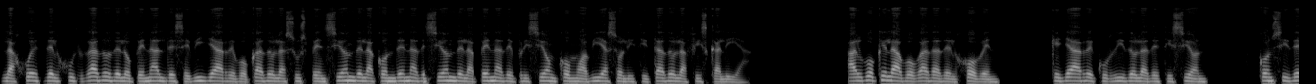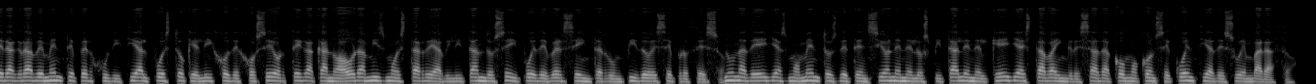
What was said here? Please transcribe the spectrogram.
la juez del juzgado de lo penal de Sevilla ha revocado la suspensión de la condena adhesión de la pena de prisión como había solicitado la Fiscalía. Algo que la abogada del joven, que ya ha recurrido la decisión, considera gravemente perjudicial puesto que el hijo de José Ortega Cano ahora mismo está rehabilitándose y puede verse interrumpido ese proceso. En una de ellas momentos de tensión en el hospital en el que ella estaba ingresada como consecuencia de su embarazo.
